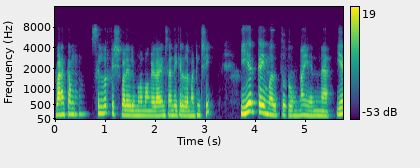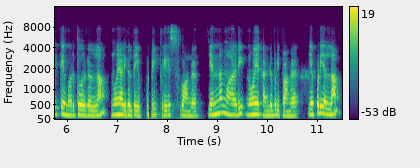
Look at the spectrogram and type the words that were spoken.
வணக்கம். சில்வர் ஃபிஷ் வலையொலி மூலமாக உங்க எல்லாரையும் சந்திக்கிறதுல மகிழ்ச்சி. இயற்கை மருத்துவம்னா என்ன? இயற்கை மருத்துவர்கள்லாம் நோயாளிகள்கிட்ட எப்படி பேசுவாங்க? என்ன மாதிரி நோயை கண்டுபிடிப்பாங்க? எப்படியெல்லாம்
